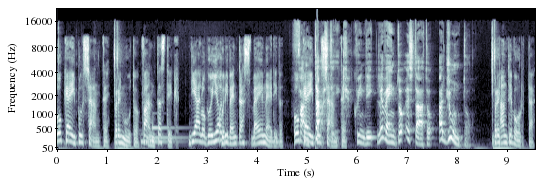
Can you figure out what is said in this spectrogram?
Ok pulsante. Premuto. Fantastic. Dialogo io riventas ben edit. Ok Fantastic. pulsante. Quindi l'evento è stato aggiunto. Pre- antevorta.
